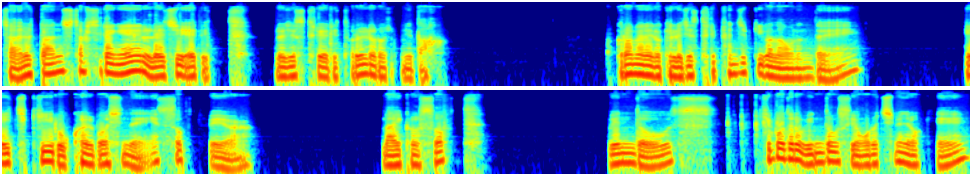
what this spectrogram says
자, 일단 시작 실행에 레지 에디트, 레지스트리 에디터를 열어줍니다. 그러면 이렇게 레지스트리 편집기가 나오는데 H키 로컬 버신의 소프트웨어, 마이크로소프트, 윈도우스, 키보드를 윈도우스 용어로 치면 이렇게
